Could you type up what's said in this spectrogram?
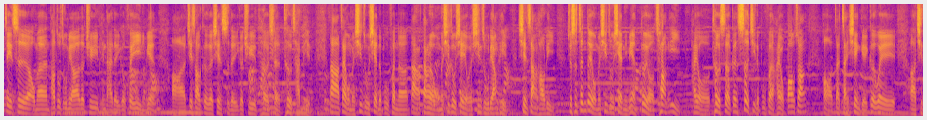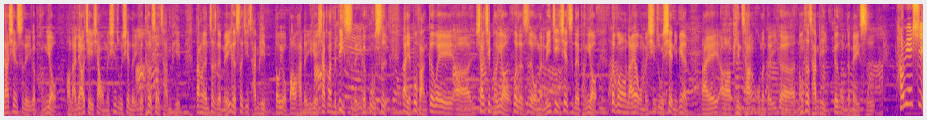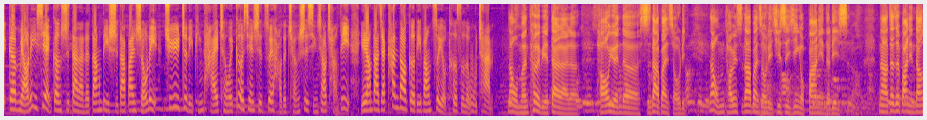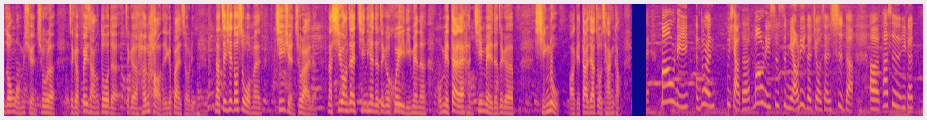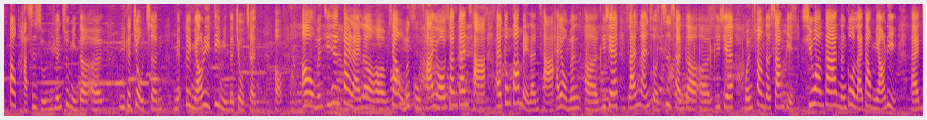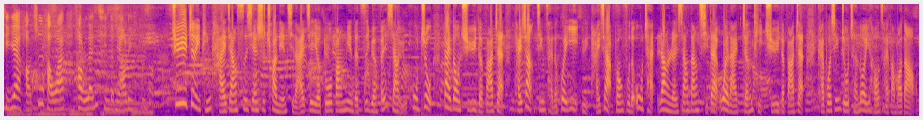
这一次我们桃竹竹苗的区域平台的一个会议里面啊，介绍各个县市的一个区域特色特产品。那在我们新竹县的部分呢，那当然我们新竹县有个新竹良品线上好礼，就是针对我们新竹县里面都有创意、还有特色跟设计的部分，还有包装。好，再展现给各位啊，其他县市的一个朋友，好来了解一下我们新竹县的一个特色产品。当然，这个每一个设计产品都有包含的一些相关的历史的一个故事。那也不妨各位啊乡亲朋友，或者是我们邻近县市的朋友，都共同来我们新竹县里面来啊品尝我们的一个农特产品跟我们的美食。桃园市跟苗栗县更是带来了当地十大伴手礼，区域治理平台成为各县市最好的城市行销场地，也让大家看到各地方最有特色的物产。那我们特别带来了桃园的十大伴手礼。那我们桃园十大伴手礼其实已经有八年的历史了。那在这八年当中，我们选出了这个非常多的这个很好的一个伴手礼。那这些都是我们精选出来的。那希望在今天的这个会议里面呢，我们也带来很精美的这个行路啊，给大家做参考。很多人不晓得猫梨是不是苗栗的旧城市的，呃，它是一个道卡斯族原住民的呃一个旧称，苗对苗栗地名的旧称。好，好，我们今天带来了呃，像我们古茶油、酸甘茶，还有东方美人茶，还有我们呃一些蓝蓝所制成的呃一些文创的商品，希望大家能够来到苗栗来体验好吃、好玩、好人情的苗栗。区域治理平台将四县市串联起来，借由多方面的资源分享与互助，带动区域的发展。台上精彩的会议与台下丰富的物产，让人相当期待未来整体区域的发展。开播新竹陈诺一红采访报道。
